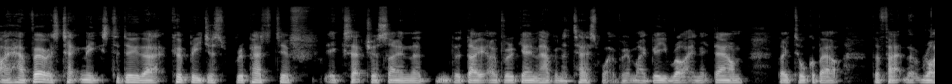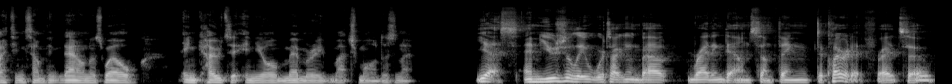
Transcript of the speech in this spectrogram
I have various techniques to do that. Could be just repetitive, etc. Saying the the date over again, having a test, whatever it may be, writing it down. They talk about the fact that writing something down as well encodes it in your memory much more, doesn't it? Yes. And usually we're talking about writing down something declarative, right? So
